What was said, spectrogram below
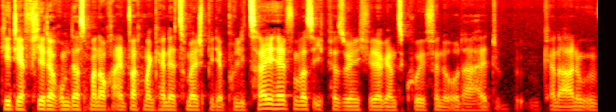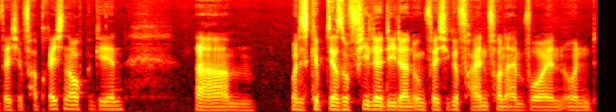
geht ja viel darum, dass man auch einfach, man kann ja zum Beispiel der Polizei helfen, was ich persönlich wieder ganz cool finde, oder halt, keine Ahnung, irgendwelche Verbrechen auch begehen. Ähm, und es gibt ja so viele, die dann irgendwelche Gefallen von einem wollen und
